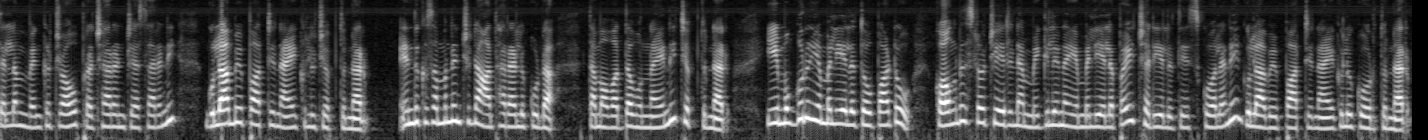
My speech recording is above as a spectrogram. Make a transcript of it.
తెల్లం వెంకట్రావు ప్రచారం చేశారని గులాబీ పార్టీ నాయకులు చెబుతున్నారు ఇందుకు సంబంధించిన ఆధారాలు కూడా తమ వద్ద ఉన్నాయని చెప్తున్నారు. ఈ ముగ్గురు ఎమ్మెల్యేలతో పాటు కాంగ్రెస్లో చేరిన మిగిలిన ఎమ్మెల్యేలపై చర్యలు తీసుకోవాలని గులాబీ పార్టీ నాయకులు కోరుతున్నారు.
